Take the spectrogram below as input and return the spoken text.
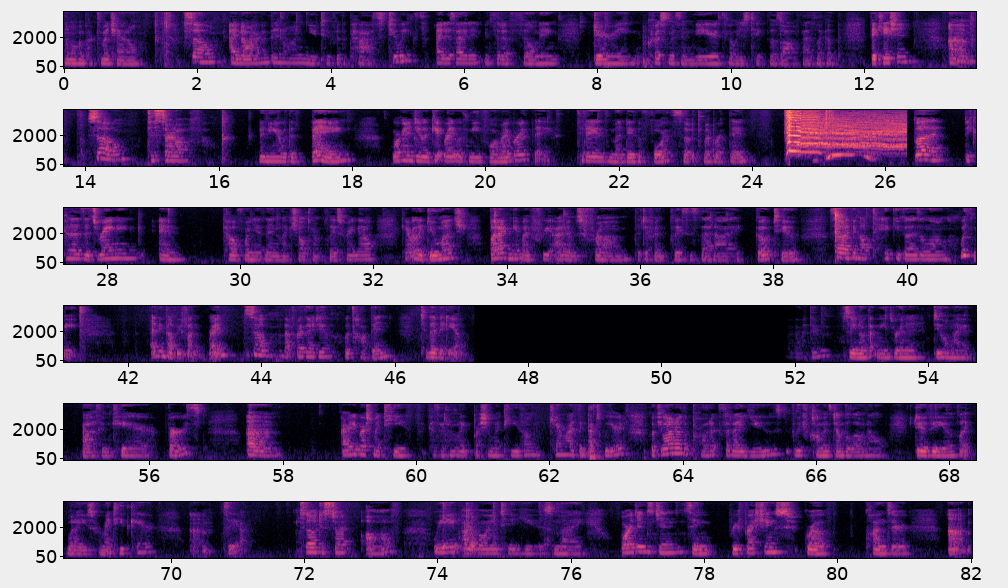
and welcome back to my channel. So, I know I haven't been on YouTube for the past two weeks. I decided instead of filming during Christmas and New Year's, I would just take those off as like a vacation. Um, so, to start off the new year with a bang, we're gonna do a get ready with me for my birthday. Today is Monday the 4th, so it's my birthday. but because it's raining and California is in like shelter in place right now. Can't really do much, but I can get my free items from the different places that I go to. So I think I'll take you guys along with me. I think that'll be fun, right? So without further ado, let's hop in to the video. My bathroom. So you know what that means. We're gonna do all my bathroom care first. Um, I already brushed my teeth because I don't like brushing my teeth on camera. I think that's weird. But if you want to know the products that I use, leave comments down below and I'll do a video of like what I use for my teeth care. Um, so yeah. So to start off, we are going to use my Origins GinZing Refreshing Scrub Cleanser. Um,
